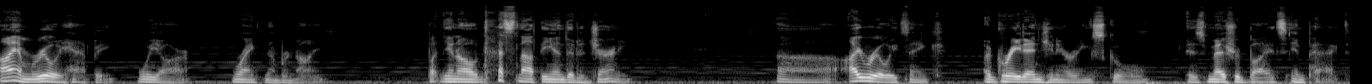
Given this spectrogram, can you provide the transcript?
I am really happy we are ranked number nine. But you know, that's not the end of the journey. Uh, I really think a great engineering school is measured by its impact.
